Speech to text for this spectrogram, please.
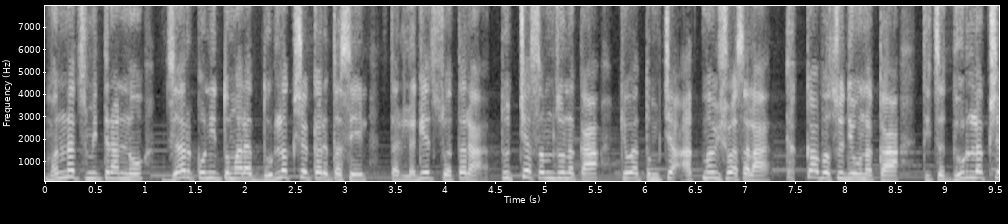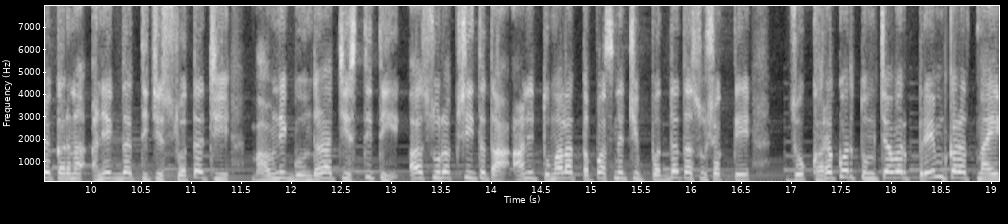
म्हणूनच मित्रांनो जर कोणी तुम्हाला दुर्लक्ष करत असेल तर लगेच स्वतःला तुच्छ समजू नका किंवा तुमच्या आत्मविश्वासाला धक्का बसू देऊ नका. तिचं दुर्लक्ष करणं अनेकदा तिची स्वतःची भावनिक गोंधळाची स्थिती असुरक्षितता आणि तुम्हाला तपासण्याची पद्धत असू शकते. जो खरोखर तुमच्यावर प्रेम करत नाही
